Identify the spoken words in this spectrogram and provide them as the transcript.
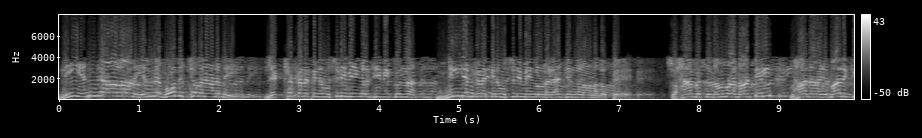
നീ എന്റെ ആളാണ്. എന്നെ ബോധിച്ചവനാണ് നീ. ലക്ഷക്കണക്കിന് മുസ്ലിമീങ്ങൾ ജീവിക്കുന്ന മില്യൺ കണക്കിന് മുസ്ലിമീങ്ങളുടെ രാജ്യങ്ങളാണ് അതൊക്കെ. സുഹാബത്ത് നമ്മുടെ നാട്ടിൽ മഹാനായ മാലിക്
